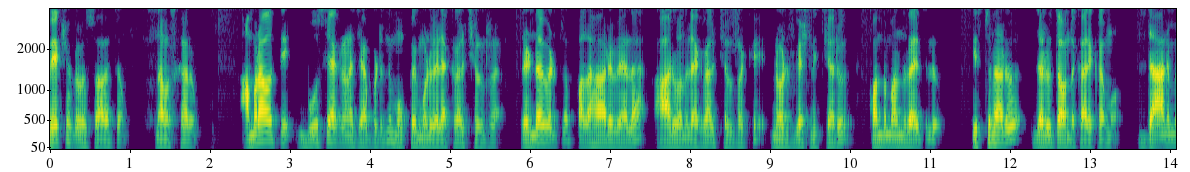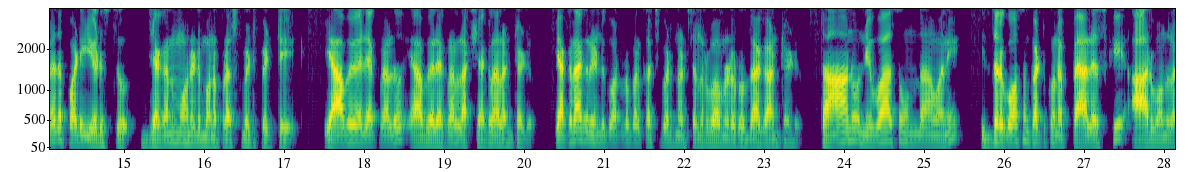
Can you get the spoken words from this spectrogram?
వీక్షకులకు స్వాగతం. నమస్కారం. అమరావతి భూసేకరణ చేపట్టింది ముప్పై మూడు వేల ఎకరాల చిల్లర. రెండో విడతలో పదహారు వేల ఆరు వందల ఎకరాల చిల్లరకి నోటిఫికేషన్ ఇచ్చారు. కొంతమంది రైతులు ఇస్తున్నారు. జరుగుతూ ఉంది కార్యక్రమం. దాని మీద పడి ఏడుస్తూ జగన్మోహన్ రెడ్డి మొన్న ప్రెస్ మీట్ పెట్టి యాభై వేల ఎకరాలు యాభై వేల ఎకరాలు లక్ష ఎకరాలు అంటాడు. ఎకరాకు రెండు కోట్ల రూపాయలు ఖర్చు పెడుతున్నాడు చంద్రబాబు నాయుడు వృధాగా అంటాడు. తాను నివాసం ఉందామని ఇద్దరి కోసం కట్టుకున్న ప్యాలెస్కి ఆరు వందల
